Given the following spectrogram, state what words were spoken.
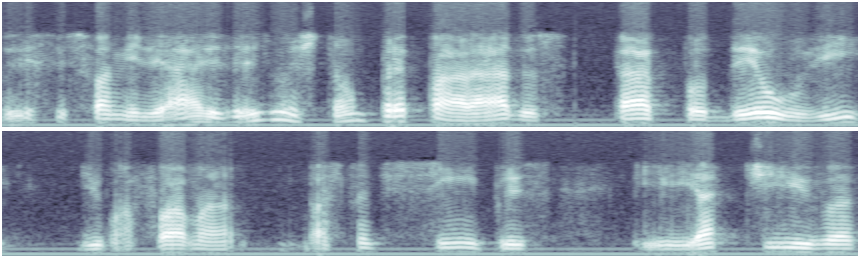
esses familiares, eles não estão preparados para poder ouvir de uma forma bastante simples e ativa,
